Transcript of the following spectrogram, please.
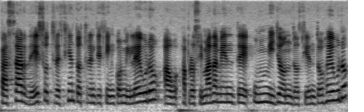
pasar de esos 335.000 euros a aproximadamente 1.200.000 euros,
